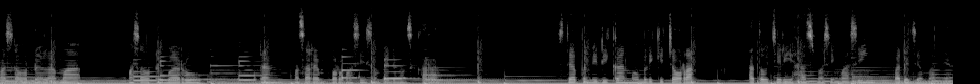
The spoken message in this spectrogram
masa Orde Lama, masa Orde Baru, dan masa reformasi sampai dengan sekarang. Setiap pendidikan memiliki corak atau ciri khas masing-masing pada zamannya.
